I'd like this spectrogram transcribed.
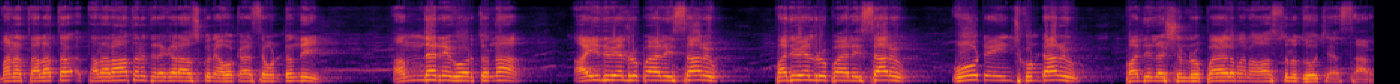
మన తల తలరాతను తిరగరాసుకునే అవకాశం ఉంటుంది. అందరినీ కోరుతున్నా ఐదు వేల రూపాయలు ఇస్తారు. పదివేల రూపాయలు ఇస్తారు. ఓటు వేయించుకుంటారు. పది లక్షల రూపాయలు మన ఆస్తులు దోచేస్తారు.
